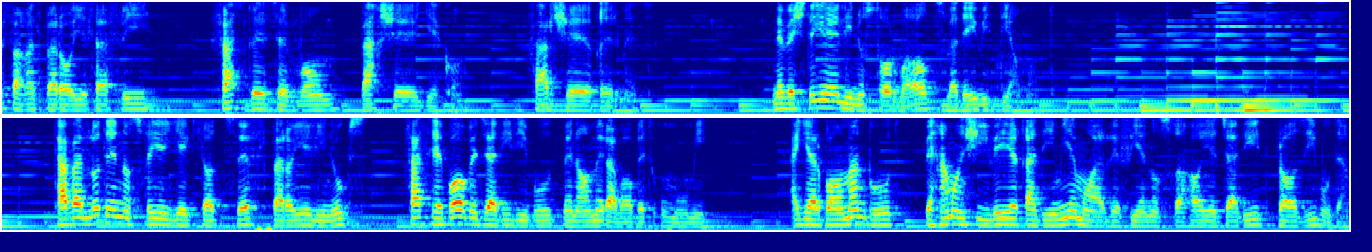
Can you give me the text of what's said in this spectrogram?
فقط برای تفریح فصل سوم بخش یکم. فرش قرمز. نوشته لینوس توروالدز و دیوید دیاموند. تولد نسخه 1.0 برای لینوکس فتح باب جدیدی بود به نام روابط عمومی. اگر با من بود به همان شیوه قدیمی معرفی نسخه های جدید راضی بودم.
